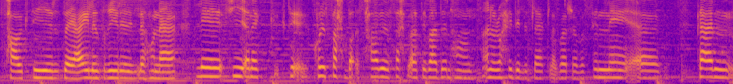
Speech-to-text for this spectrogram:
أصحاب كتير زي عائلة صغيرة لهناك. ليه في كتير كل صحبة أصحابي وصحباتي بعدين هون أنا الوحيدة اللي طلعت لبرا. بس هن آه، كان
